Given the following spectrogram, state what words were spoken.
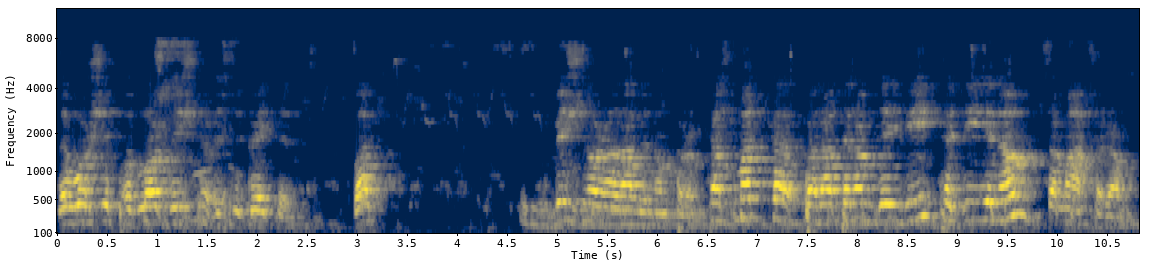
the worship of Lord Vishnu is the greatest. But Vishnu Aradhanam Param. Tasmat Parataram Devi Tadiyanam Samataram.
